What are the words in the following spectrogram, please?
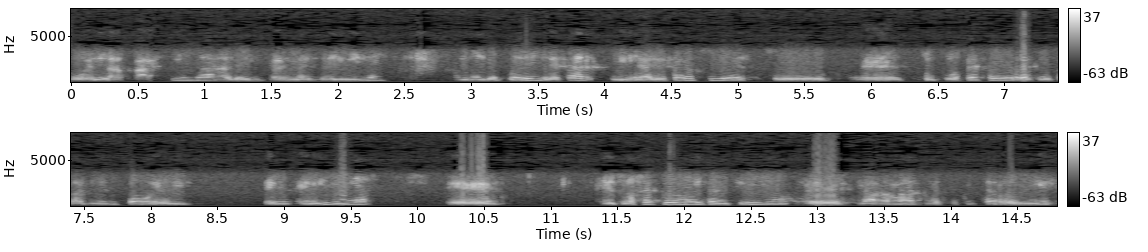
o en la página de internet del INE, donde puede ingresar y realizar su, su, eh, su proceso de reclutamiento en, en, línea. Eh, el proceso es muy sencillo, eh, nada más necesita reunir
